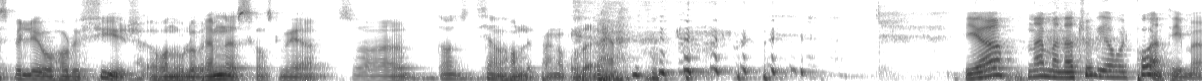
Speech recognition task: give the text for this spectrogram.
spiller jo 'Har du fyr' av han Olav Remnes ganske mye, så eh, da tjener han litt penger på det. Ja, nei, men jeg tror vi har holdt på en time.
